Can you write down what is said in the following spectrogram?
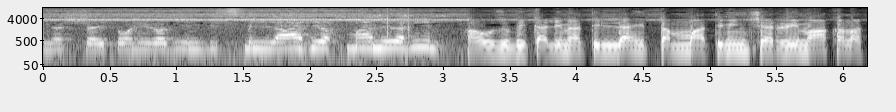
من الشيطان الرجيم بسم الله الرحمن الرحيم আউযু বিকালিমাতিল্লাহি তাম্মাতি মিন শাররি মা খালাক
